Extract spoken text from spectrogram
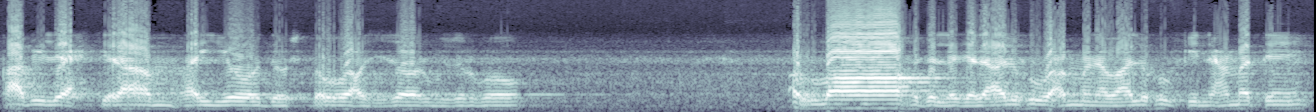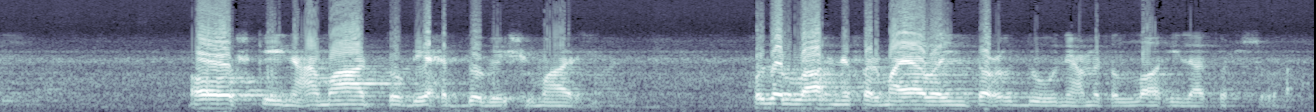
قابل احترام بھائیوں دوستوں عزیزوں اور بزرگوں اللہ جل جلالہ امن والہ کی نعمتیں اور اس کے انعامات تو بے حد و بے شمار ہیں۔ خود اللہ نے فرمایا، وَإِن تَعُدُّوا نِعْمَةَ اللَّهِ لَا تُحْصُوهَا۔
